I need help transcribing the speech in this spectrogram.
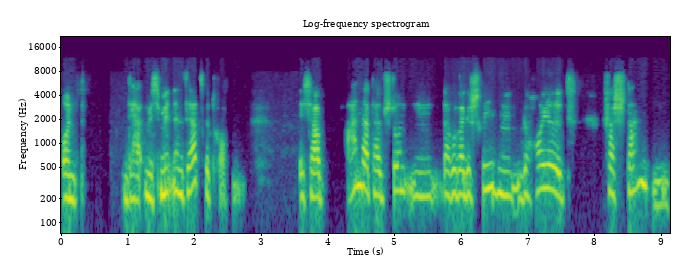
Und der hat mich mitten ins Herz getroffen. Ich habe anderthalb Stunden darüber geschrieben, geheult, verstanden,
